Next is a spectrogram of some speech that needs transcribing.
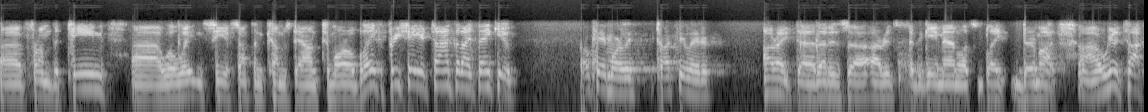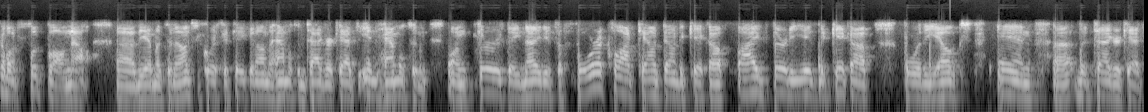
uh, from the team. Uh, we'll wait and see if something comes down tomorrow. Blake, appreciate your time tonight. Thank you. Okay, Morley. Talk to you later. All right, uh, that is uh, our inside the game analyst Blake Dermott. Uh, we're going to talk about football now. Uh, the Edmonton Elks, of course, they're taking on the Hamilton Tiger Cats in Hamilton on Thursday night. It's a four o'clock countdown to kickoff. Five thirty is the kickoff for the Elks and uh, the Tiger Cats.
